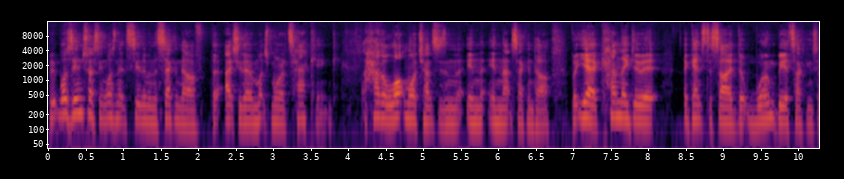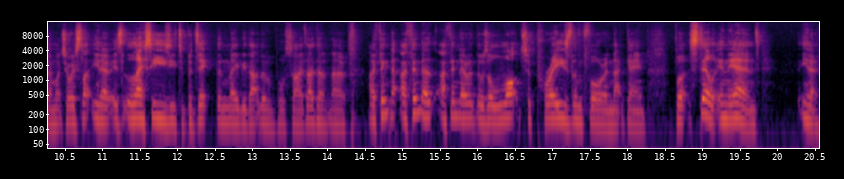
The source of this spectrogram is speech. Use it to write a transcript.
But it was interesting, wasn't it, to see them in the second half that actually they were much more attacking had a lot more chances in in in that second half. But yeah, can they do it against a side that won't be attacking so much, or it's like you know it's less easy to predict than maybe that Liverpool side? I don't know. I think that I think that I think there, there was a lot to praise them for in that game, but still, in the end, you know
